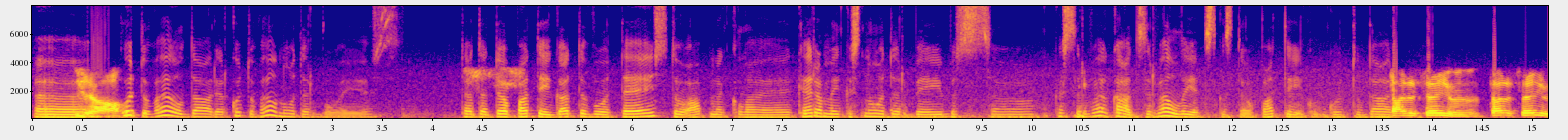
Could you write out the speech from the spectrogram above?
Eh, Jā. Ko tu vēl dari, ar ko tu vēl nodarbojies? Tātad tev patīk gatavot tēstu, apmeklē keramikas nodarbības. Kas ir vēl, kādas ir vēl lietas, kas tev patīk un ko tu dari? Tad es eju, tad es eju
